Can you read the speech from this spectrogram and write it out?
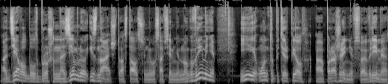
А Дьявол был сброшен на землю и знает, что осталось у него совсем немного времени, и он-то потерпел а, поражение в свое время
